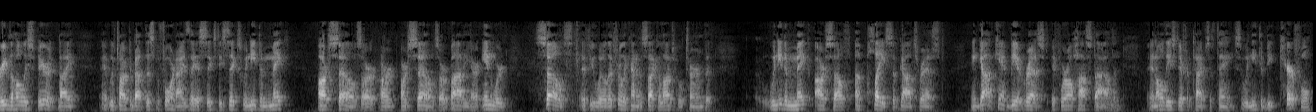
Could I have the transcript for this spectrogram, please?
grieve the Holy Spirit by we've talked about this before in Isaiah 66. We need to make ourselves, our, our ourselves, our body, our inward selves, if you will. That's really kind of a psychological term, but we need to make ourselves a place of God's rest. And God can't be at rest if we're all hostile and, and all these different types of things. So we need to be careful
